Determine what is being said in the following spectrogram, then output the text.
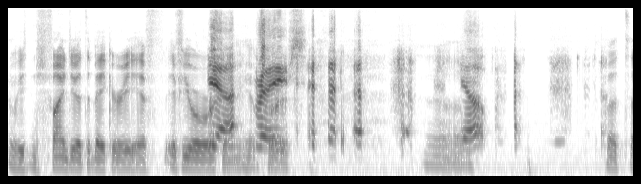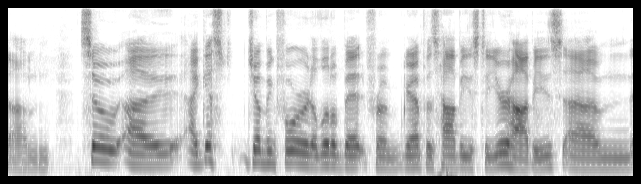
We'd find you at the bakery if if you were working, yeah, of right. course. Uh, yep. But um, so uh, I guess jumping forward a little bit from Grandpa's hobbies to your hobbies, um,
